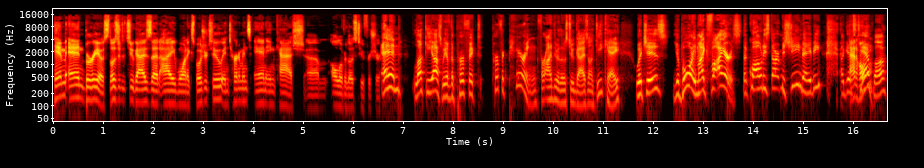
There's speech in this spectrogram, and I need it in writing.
Him and Berrios, those are the two guys that I want exposure to in tournaments and in cash. Um, all over those two for sure. And lucky us, we have the perfect perfect pairing for either of those two guys on DK, which is your boy Mike Fiers, the quality start machine, baby, against At home. Tampa.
